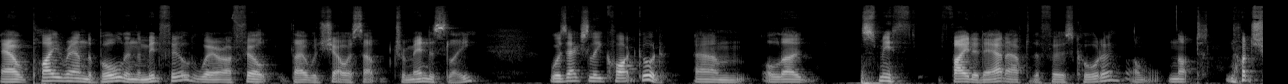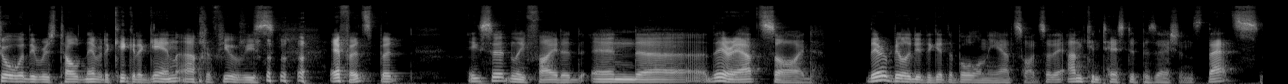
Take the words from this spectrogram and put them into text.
Our play round the ball in the midfield, where I felt they would show us up tremendously, was actually quite good. Um, although Smith faded out after the first quarter, I'm not not sure whether he was told never to kick it again after a few of his efforts, but he certainly faded. And uh, their outside, their ability to get the ball on the outside, so their uncontested possessions, that's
